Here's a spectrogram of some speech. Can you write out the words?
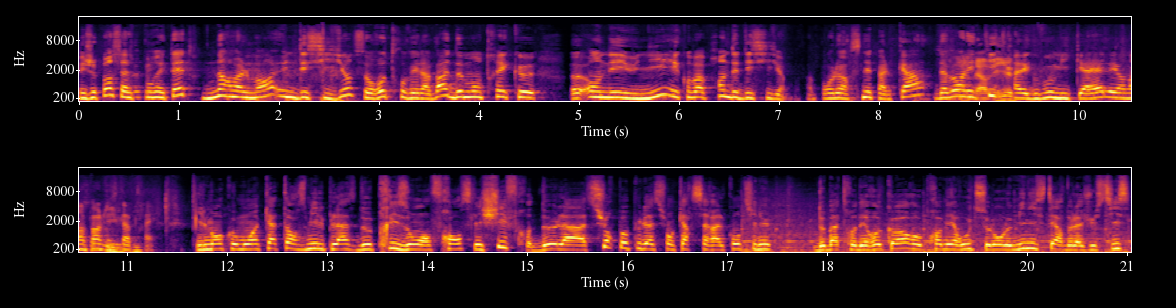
mais je pense que ça pourrait être normalement une décision de se retrouver là-bas, de montrer que euh, on est unis et qu'on va prendre des décisions. pour l'heure, ce n'est pas le cas. D'abord les titres avec vous, Michael, et on en parle juste après. Il manque au moins 14 000 places de prison en France. Les chiffres de la surpopulation carcérale continuent de battre des records. Au 1er août, selon le ministère de la Justice,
